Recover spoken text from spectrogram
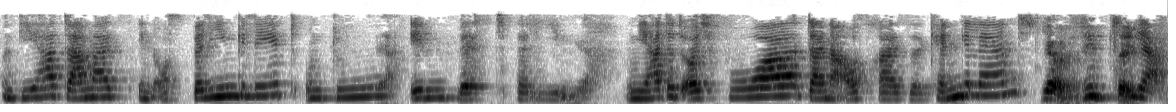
und die hat damals in Ostberlin gelebt und du ja. in Westberlin. Ja. Und ihr hattet euch vor deiner Ausreise kennengelernt. Ja, 70. Ja,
